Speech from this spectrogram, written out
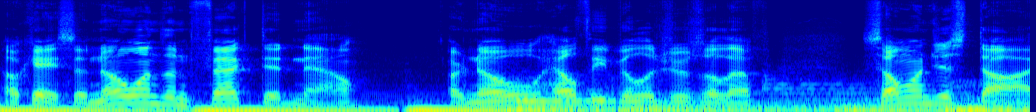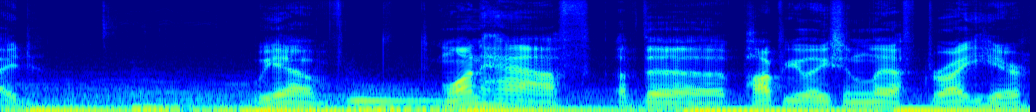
Okay, so no one's infected now. Or no healthy villagers are left. Someone just died. We have one half of the population left right here.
